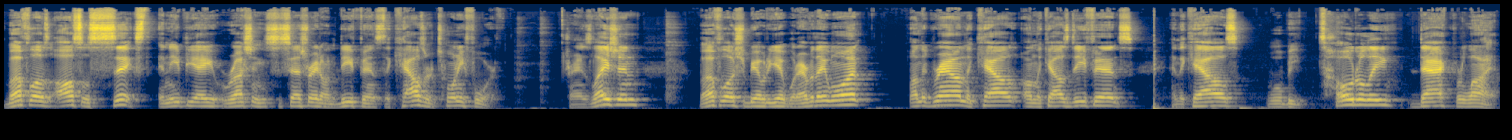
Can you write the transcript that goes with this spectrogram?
Buffalo's also sixth in EPA rushing success rate on defense. The Cows are 24th. Translation: Buffalo should be able to get whatever they want on the ground. The Cows on the Cows defense, and the Cows will be totally Dak reliant.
